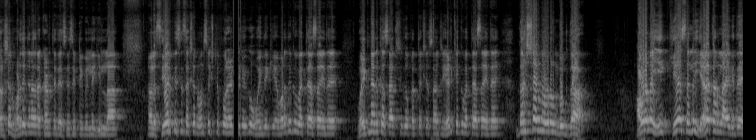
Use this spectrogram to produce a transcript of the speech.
ದರ್ಶನ್ ಹೊಡೆದಿದ್ದೇನಾದ್ರೆ ಕಾಣ್ತಿದೆ ಸಿ ಸಿ ಟಿ ವಿಲಿ? ಇಲ್ಲ. ಆಮೇಲೆ C R P C section one sixty four ಹೇಳಿಕೆಗೂ ವೈದ್ಯಕೀಯ ವರದಿಗೂ ವ್ಯತ್ಯಾಸ ಇದೆ. ವೈಜ್ಞಾನಿಕ ಸಾಕ್ಷಿಗೂ ಪ್ರತ್ಯಕ್ಷ ಸಾಕ್ಷಿ ಹೇಳಿಕೆಗೂ ವ್ಯತ್ಯಾಸ ಇದೆ. ದರ್ಶನ್ ಅವರು ಮುಗ್ಧ. ಅವರನ್ನು ಈ ಕೇಸಲ್ಲಿ ಎಳೆ ತರಲಾಗಿದೆ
